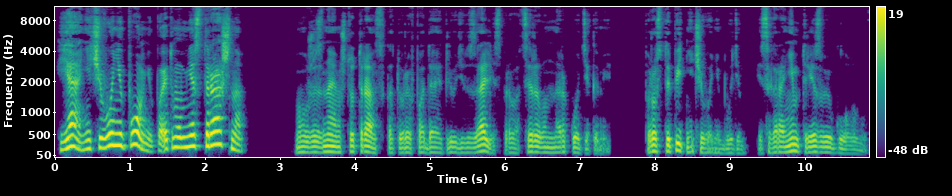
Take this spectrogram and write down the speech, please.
Я ничего не помню, поэтому мне страшно. Мы уже знаем, что транс, в который впадают люди в зале, спровоцирован наркотиками. Просто пить ничего не будем и сохраним трезвую голову.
